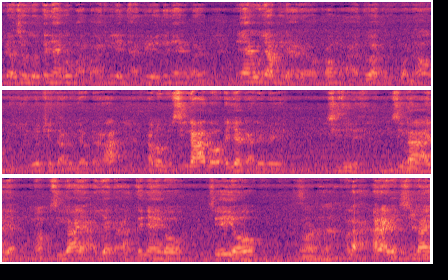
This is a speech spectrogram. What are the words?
ပြီးတော့ချို့ဆိုတင်ညာကုန်းမှာပါပြီးတယ်ညာပြီးတယ်တင်ညာကုန်းပါတင်ညာကုန်းရောက်ပြီးတာတော့ကောင်းမှာသူ့အကူပေါ့နော်ဒီဝက်ဖြစ်တာလို့ရောက်တာအဲ့လိုစီကားတော့အရက်ကလည်းပဲရှိသေးတယ် စီကားအရက်နော်စီကားရအရက်ကတင်ညာကုန်းစေးရောဟုတ်ပါဗျာဟုတ်လားအဲ့ဒါရစီကားရ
